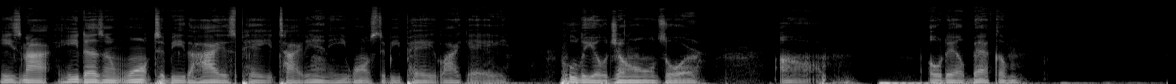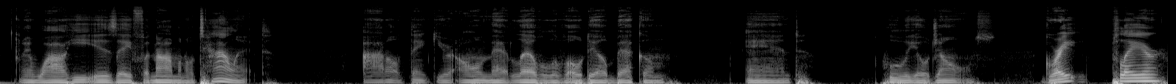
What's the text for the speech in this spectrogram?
he's not, he doesn't want to be the highest paid tight end. He wants to be paid like a Julio Jones or um, Odell Beckham. And while he is a phenomenal talent, I don't think you're on that level of Odell Beckham and Julio Jones. Great player,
